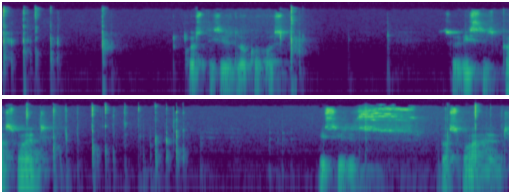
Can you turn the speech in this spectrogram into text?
Of course this is localhost this is password. This is password.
